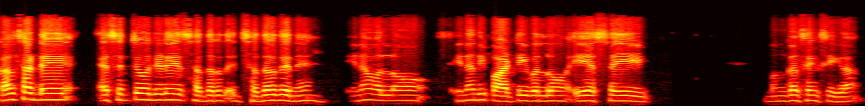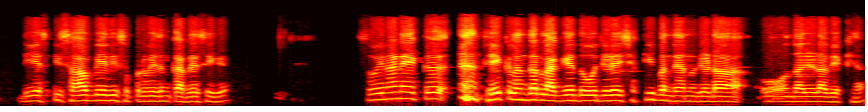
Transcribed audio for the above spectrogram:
ਕੱਲ ਸਾਡੇ ਐਸਐਚਓ ਜਿਹੜੇ ਸਦਰ ਸਦਰ ਦੇ ਨੇ, ਇਹਨਾਂ ਵੱਲੋਂ, ਇਹਨਾਂ ਦੀ ਪਾਰਟੀ ਵੱਲੋਂ ਏਐਸਆਈ ਮੰਗਲ ਸਿੰਘ ਸੀਗਾ ਡੀਐਸਪੀ ਸਾਹਿਬ ਵੀ ਇਹਦੀ ਸੁਪਰਵਿਜ਼ਨ ਕਰ ਰਹੇ ਸੀਗੇ। ਸੋ ਇਹਨਾਂ ਨੇ ਇੱਕ ਥੇ ਕਲੰਦਰ ਲਾਗੇ ਦੋ ਜਿਹੜੇ ਸ਼ੱਕੀ ਬੰਦਿਆਂ ਨੂੰ ਜਿਹੜਾ ਉਹ ਆਉਂਦਾ ਜਿਹੜਾ ਵੇਖਿਆ।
